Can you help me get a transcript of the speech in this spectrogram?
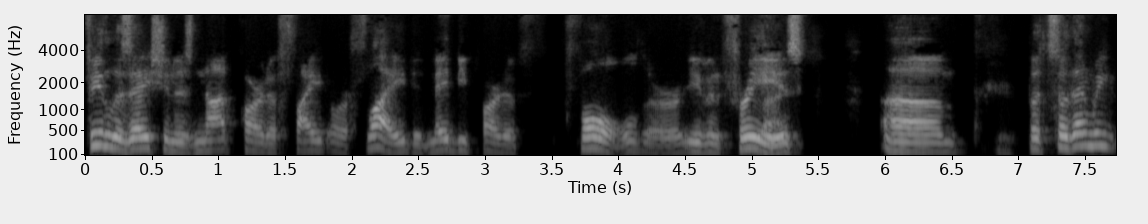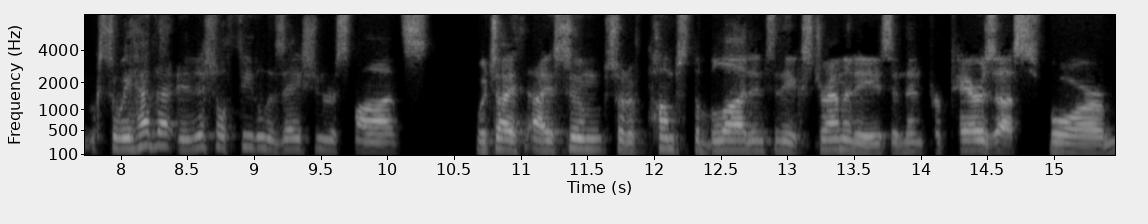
fetalization is not part of fight or flight. It may be part of fold or even freeze. Right. Um, but so then we so we have that initial fetalization response, which I, I assume sort of pumps the blood into the extremities and then prepares us for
